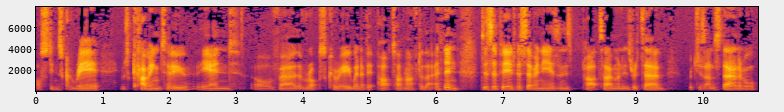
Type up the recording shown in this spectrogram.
Austin's career. It was coming to the end of uh, the Rock's career. He went a bit part time after that, and then disappeared for seven years and is part time on his return, which is understandable.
